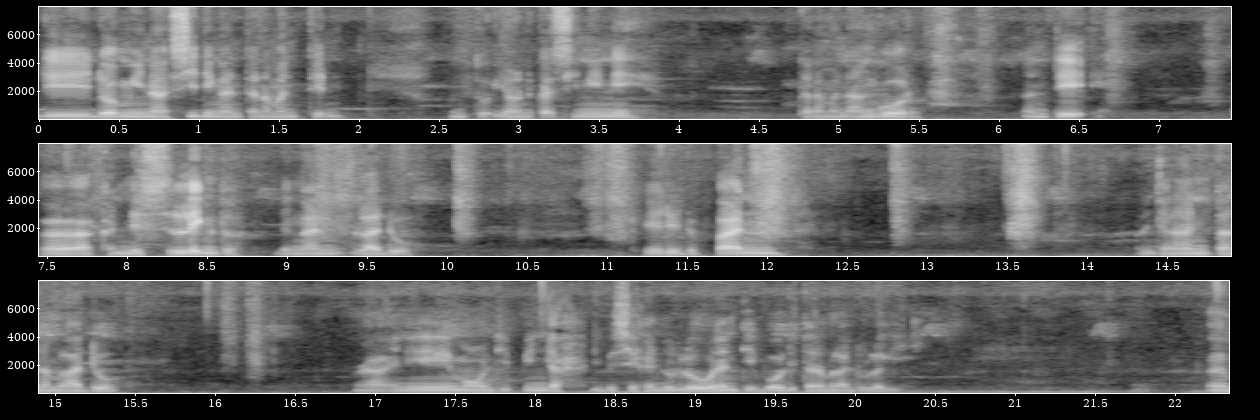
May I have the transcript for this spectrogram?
didominasi dengan tanaman tin. Untuk yang dekat sini ni tanaman anggur. Nanti uh, akan diseling tu dengan lado okay, di depan rencana tanam lado Nah, ini mau dipindah, dibersihkan dulu nanti baru ditanam ladu lagi. Eh,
